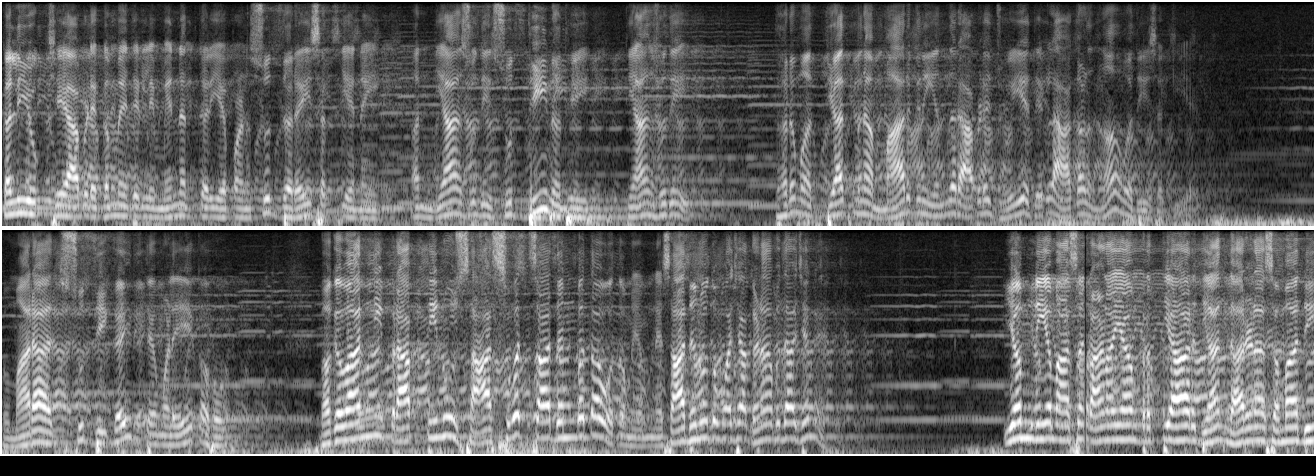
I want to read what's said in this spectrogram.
કલિયુગ છે, આપણે ગમે તેટલી મહેનત કરીએ પણ શુદ્ધ રહી શકીએ નહીં. અને જ્યાં સુધી શુદ્ધિ નથી, ત્યાં સુધી ધર્મ અધ્યાત્મના માર્ગની અંદર આપણે જોઈએ તેટલા આગળ ન વધી શકીએ. તો મહારાજ, શુદ્ધિ કઈ રીતે મળે એ કહો. ભગવાનની પ્રાપ્તિનું શાશ્વત સાધન બતાવો તમે અમને. સાધનો તો પાછા ઘણા બધા છે ને. યમ નિયમ આસન પ્રાણાયામ પ્રત્યાહાર ધ્યાન ધારણા સમાધિ.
